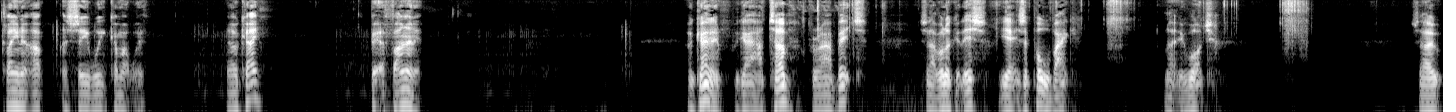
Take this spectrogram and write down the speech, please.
clean it up and see what we come up with. Okay? Bit of fun, isn't it? Okay then, we got our tub for our bits. So have a look at this. Yeah, it's a pullback let you watch. So,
